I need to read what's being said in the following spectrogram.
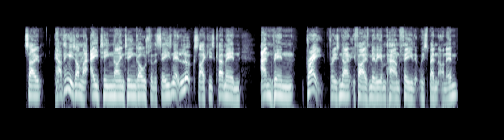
So I think he's on like 18, 19 goals for the season. It looks like he's come in and been great for his 95 million pound fee that we spent on him.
